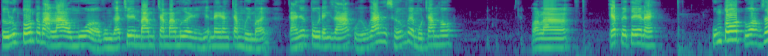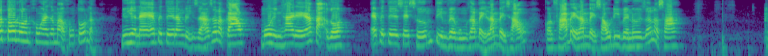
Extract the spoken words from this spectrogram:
từ lúc tốt các bạn lao mua ở vùng giá trên 330 này, hiện nay đang trăm mười mấy. Cá nhân tôi đánh giá cổ phiếu gas sẽ sớm về 100 thôi. Hoặc là FPT này, cũng tốt, đúng không? Rất tốt luôn, không ai dám bảo không tốt cả. Nhưng hiện nay FPT đang định giá rất là cao, mô hình hai đấy đã tạo rồi. FPT sẽ sớm tìm về vùng giá 75 76 còn phá 75 76 đi về nơi rất là xa.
